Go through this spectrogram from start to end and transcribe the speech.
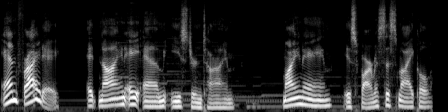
and Friday at 9 a.m. Eastern Time. My name is Pharmacist Michael.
